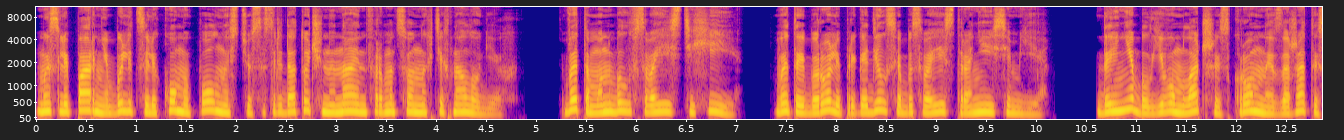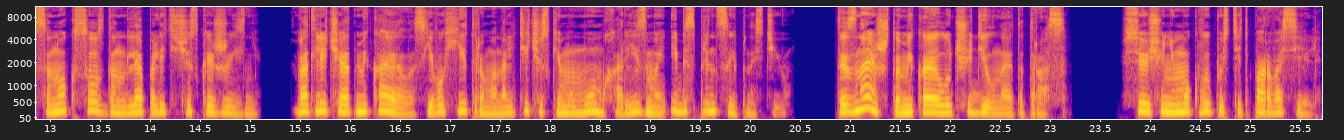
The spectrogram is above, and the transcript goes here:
Мысли парня были целиком и полностью сосредоточены на информационных технологиях. В этом он был в своей стихии, в этой бы роли пригодился бы своей стране и семье. Да и не был его младший, скромный, зажатый сынок создан для политической жизни. В отличие от Микаэла с его хитрым аналитическим умом, харизмой и беспринципностью. Ты знаешь, что Микаэл учудил на этот раз? Все еще не мог выпустить пар Василь.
